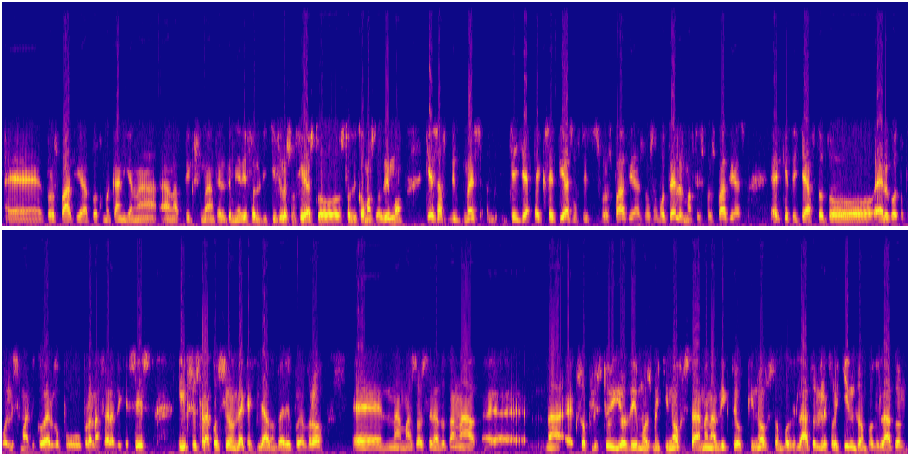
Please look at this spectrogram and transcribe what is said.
ε, προσπάθεια που έχουμε κάνει για να αναπτύξουμε αν θέλετε μια διαφορετική φιλοσοφία στο, στο δικό μας το Δήμο και, σε αυτή, και για εξαιτίας αυτής της προσπάθειας, ως αποτέλεσμα αυτής της προσπάθειας έρχεται και αυτό το έργο, το πολύ σημαντικό έργο που προαναφέρατε κι εσείς, ύψους 310.000 περίπου ευρώ, ε, να μας δώσει δυνατότητα να, ε, να εξοπλιστούει ο Δήμος με, κοινόχρηστα, με ένα δίκτυο κοινόχρηστων ποδηλάτων, ηλεκτροκίνητων ποδηλάτων, ε,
